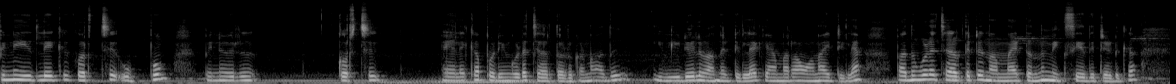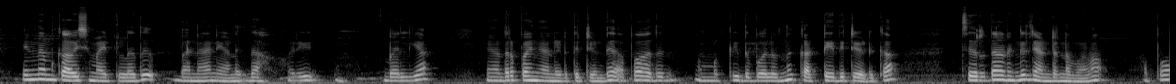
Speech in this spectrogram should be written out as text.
പിന്നെ ഇതിലേക്ക് കുറച്ച് ഉപ്പും പിന്നെ ഒരു കുറച്ച് ഏലക്കപ്പൊടിയും കൂടെ ചേർത്ത് കൊടുക്കണം. അത് ഈ വീഡിയോയിൽ വന്നിട്ടില്ല ക്യാമറ ഓൺ ആയിട്ടില്ല. അപ്പോൾ അതും കൂടെ ചേർത്തിട്ട് നന്നായിട്ടൊന്ന് മിക്സ് ചെയ്തിട്ട് എടുക്കുക ഇനി നമുക്ക് ആവശ്യമായിട്ടുള്ളത് ബനാനയാണ്. ഇതാ ഒരു വലിയ നേന്ത്രപ്പഴം ഞാൻ എടുത്തിട്ടുണ്ട്. അപ്പോൾ അത് നമുക്ക് ഇതുപോലെ ഒന്ന് കട്ട് ചെയ്തിട്ട് എടുക്കാം. ചെറുതാണെങ്കിൽ രണ്ടെണ്ണം വേണം. അപ്പോൾ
